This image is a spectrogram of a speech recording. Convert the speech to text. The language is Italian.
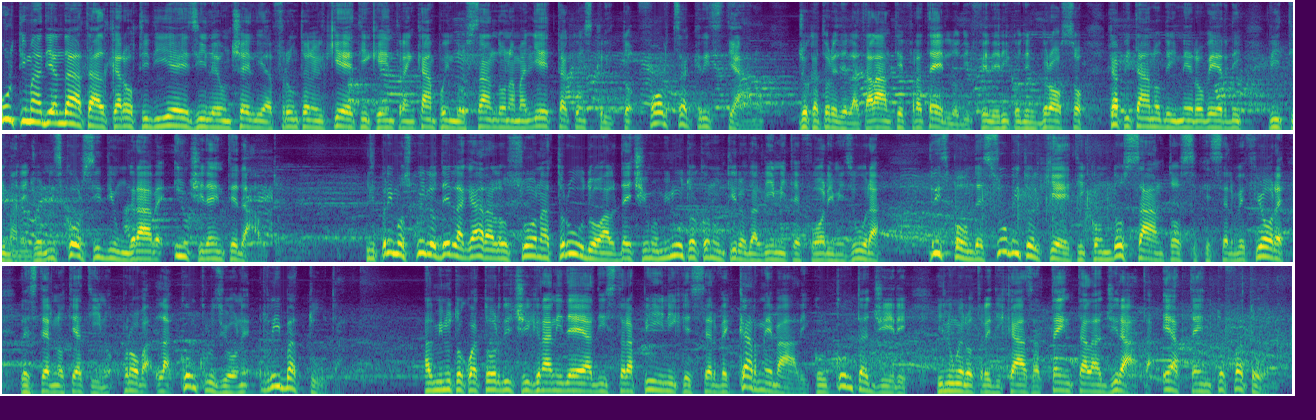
Ultima di andata al Carotti di Iesi, le Leoncelli affrontano il Chieti che entra in campo indossando una maglietta con scritto Forza Cristiano, giocatore dell'Atalanta e fratello di Federico Del Grosso, capitano dei Neroverdi, vittima nei giorni scorsi di un grave incidente d'auto. Il primo squillo della gara lo suona Trudo al decimo minuto con un tiro dal limite fuori misura. Risponde subito il Chieti con Dos Santos che serve Fiore, l'esterno teatino prova la conclusione ribattuta. Al minuto 14 gran idea di Strappini che serve Carnevali col contagiri. Il numero 3 di casa tenta la girata e attento Fatone.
